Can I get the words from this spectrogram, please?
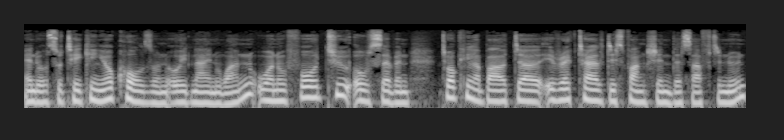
and also taking your calls on 0891 104 207, talking about uh, erectile dysfunction this afternoon.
